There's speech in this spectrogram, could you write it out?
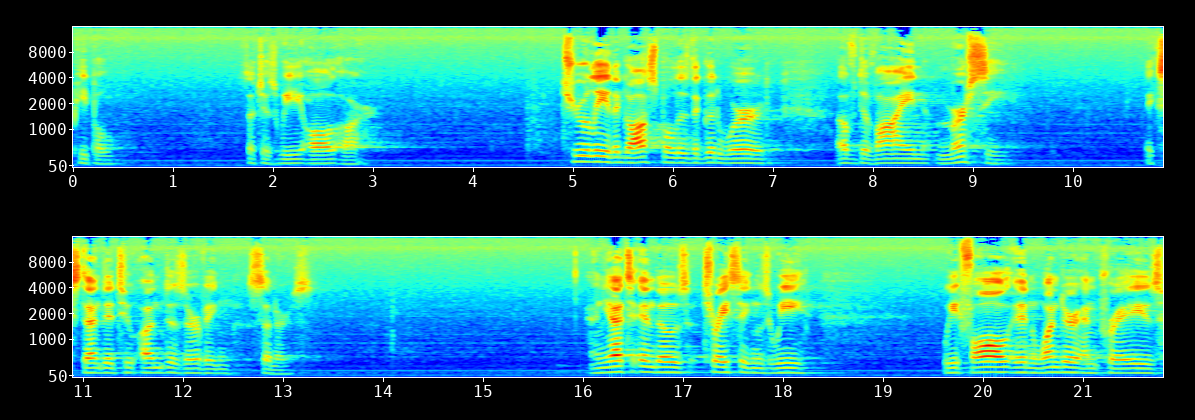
people, such as we all are. Truly, the gospel is the good word of divine mercy extended to undeserving sinners. And yet, in those tracings, we, we fall in wonder and praise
